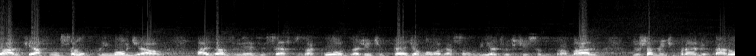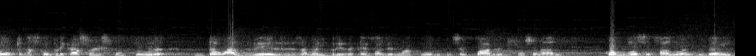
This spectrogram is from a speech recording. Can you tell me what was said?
Claro que é a função primordial. Mas às vezes, certos acordos, a gente pede homologação via Justiça do Trabalho, justamente para evitar outras complicações futuras. Então, às vezes, uma empresa quer fazer um acordo com seu quadro de funcionários, como você falou aí do bem,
